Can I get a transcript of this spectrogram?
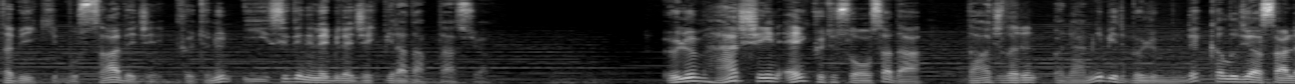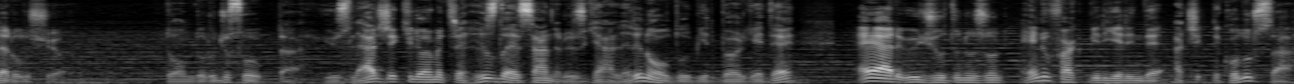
Tabii ki bu sadece kötünün iyisi denilebilecek bir adaptasyon. Ölüm her şeyin en kötüsü olsa da dağcıların önemli bir bölümünde kalıcı hasarlar oluşuyor. Dondurucu soğukta yüzlerce kilometre hızla esen rüzgarların olduğu bir bölgede eğer vücudunuzun en ufak bir yerinde açıklık olursa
